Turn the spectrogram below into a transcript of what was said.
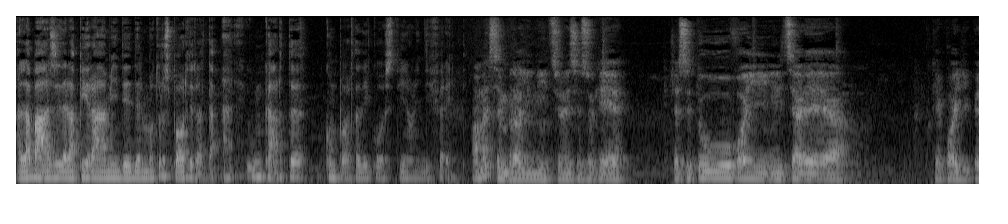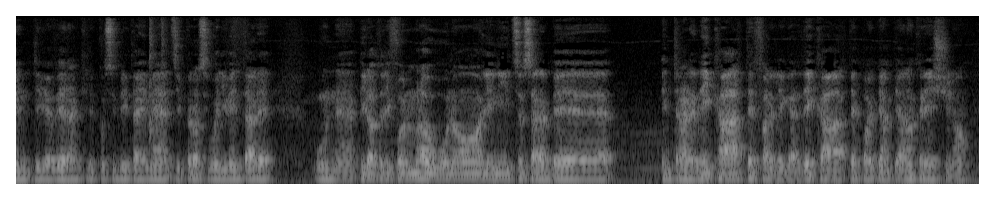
alla base della piramide del motorsport, in realtà eh, un kart comporta dei costi non indifferenti. A me sembra all'inizio, nel senso che cioè, se tu vuoi iniziare a... che poi dipende, devi avere anche le possibilità e i mezzi, però se vuoi diventare un eh, pilota di Formula 1 l'inizio sarebbe entrare nei kart e fare le gare dei kart e poi pian piano cresci, no?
